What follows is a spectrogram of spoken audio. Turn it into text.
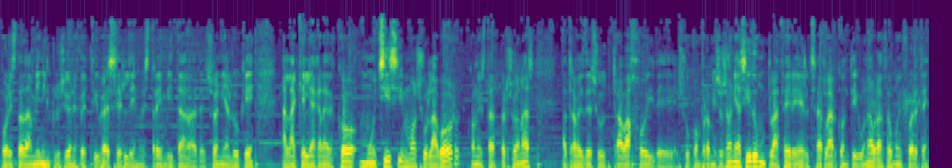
por esta también inclusión efectiva es el de nuestra invitada, de Sonia Luque, a la que le agradezco muchísimo su labor con estas personas a través de su trabajo y de su compromiso. Sonia, ha sido un placer el charlar contigo. Un abrazo muy fuerte.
